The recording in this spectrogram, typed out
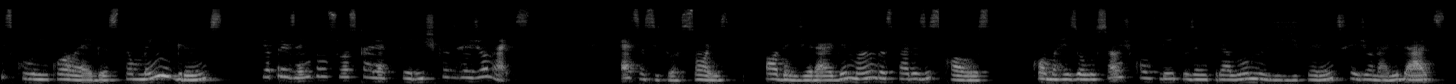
excluem colegas também migrantes que apresentam suas características regionais. Essas situações podem gerar demandas para as escolas, como a resolução de conflitos entre alunos de diferentes regionalidades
